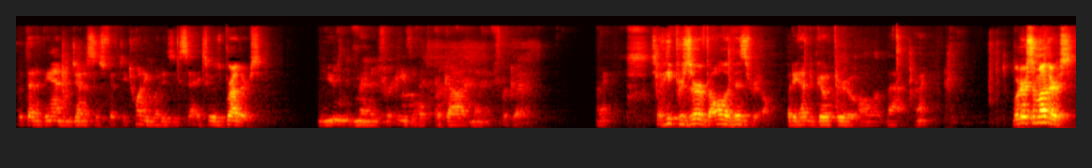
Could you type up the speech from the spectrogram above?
But then at the end in Genesis 50 20, what does he say to his brothers? You meant it for evil, but God meant it for good, right? So he preserved all of Israel, but he had to go through all of that, right? What are some others?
